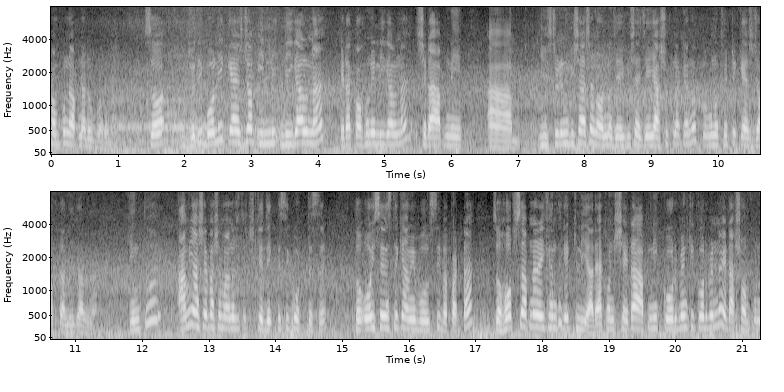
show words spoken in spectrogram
সম্পূর্ণ আপনার উপরে। সো যদি বলি ক্যাশ জব লিগাল না, এটা কখনোই লিগাল না, সেটা আপনি স্টুডেন্ট বিষয় আসেন, অন্য যেই বিষয় যেই আসুক না কেন, কোনো ক্ষেত্রে ক্যাশ জবটা লিগাল না। কিন্তু আমি আশেপাশে মানুষকে দেখতেছি, করতেছে। তো ওই সেন্স থেকে আমি বলছি ব্যাপারটা। সো হোপস আপনার এখান থেকে ক্লিয়ার এখন সেটা আপনি করবেন কি করবেন না, এটা সম্পূর্ণ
